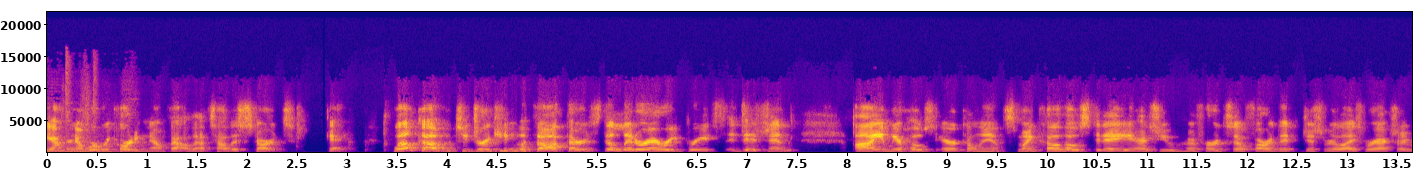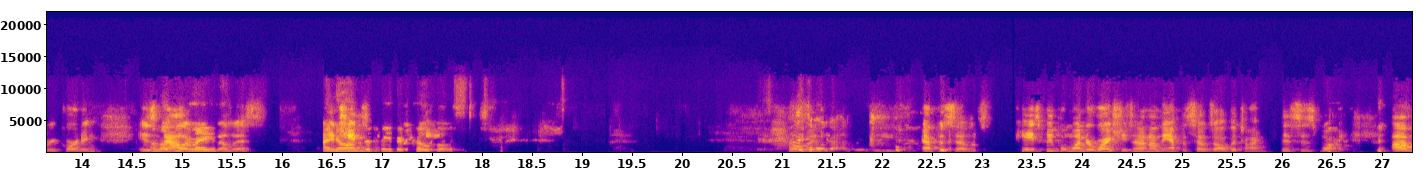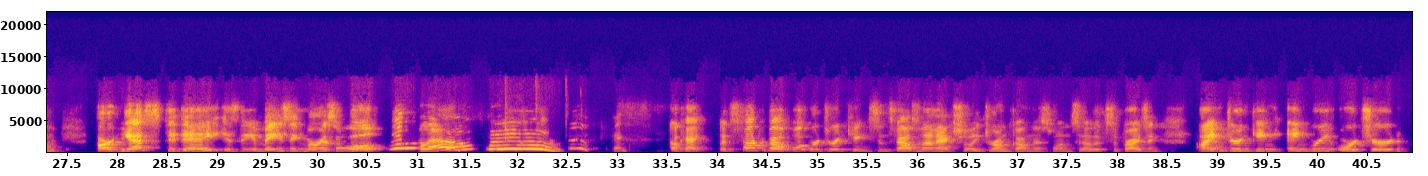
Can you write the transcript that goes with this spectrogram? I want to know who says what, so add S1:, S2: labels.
S1: Yeah, no, we're recording now, Val. That's how this starts. Okay. Welcome to Drinking with Authors, the Literary Briefs edition. I am your host, Erika Lance. My co host today, as you have heard so far, that just realized we're actually recording, is Valerie. Willis.
S2: I know I'm the favorite co-host.
S1: How are episodes? In case people wonder why she's not on the episodes all the time. This is why. Um, our guest today is the amazing Marisa Wolf.
S3: Hello. Thanks.
S1: Okay, let's talk about what we're drinking since Val's not actually drunk on this one, so that's surprising. I'm drinking Angry Orchard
